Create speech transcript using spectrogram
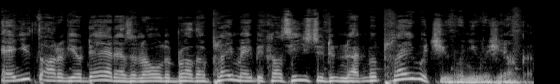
and you thought of your dad as an older brother playmate because he used to do nothing but play with you when you was younger.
